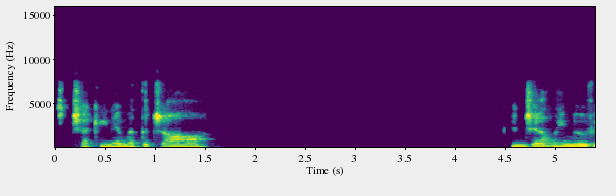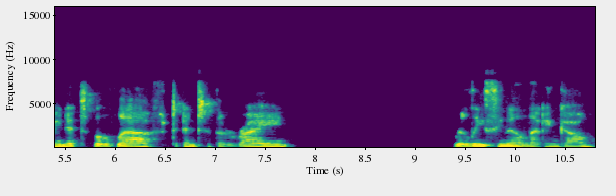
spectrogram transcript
Just checking in with the jaw. And gently moving it to the left and to the right. Releasing and letting go.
